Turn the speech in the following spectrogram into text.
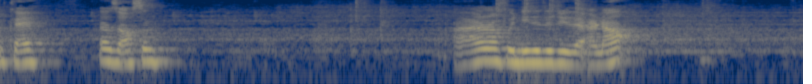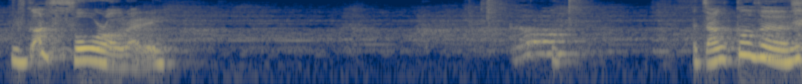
Okay, that was awesome. I don't know if we needed to do that or not. We've gotten four already. Go. It's Uncle the.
